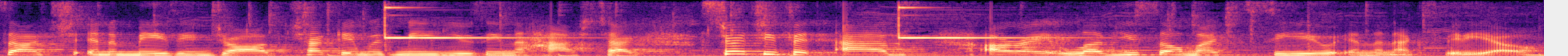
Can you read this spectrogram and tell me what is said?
such an amazing job. Check in with me using the hashtag StretchyFitAbs. All right, love you so much. See you in the next video.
